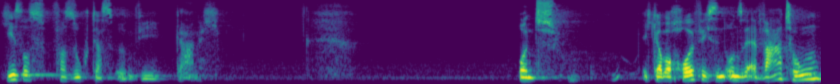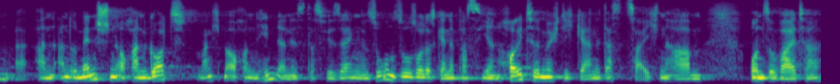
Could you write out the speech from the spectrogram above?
Jesus versucht das irgendwie gar nicht. Und ich glaube auch häufig sind unsere Erwartungen an andere Menschen, auch an Gott, manchmal auch ein Hindernis, dass wir sagen, so und so soll das gerne passieren. Heute möchte ich gerne das Zeichen haben und so weiter.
